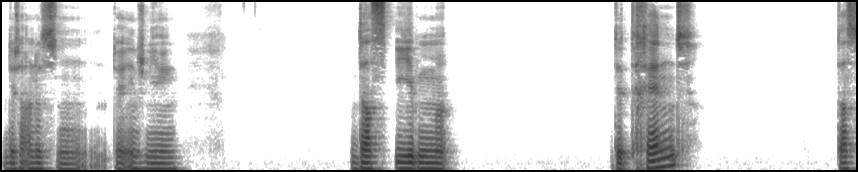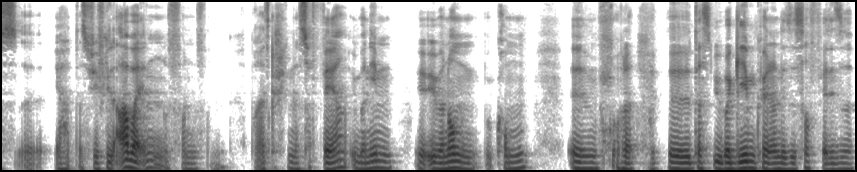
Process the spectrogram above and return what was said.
Data Analysten, Data Engineering, dass eben der Trend, dass, äh, ja, dass wir viel Arbeiten von, von bereits geschriebener Software übernehmen, äh, übernommen bekommen, ähm, oder äh, das übergeben können an diese Software, diese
